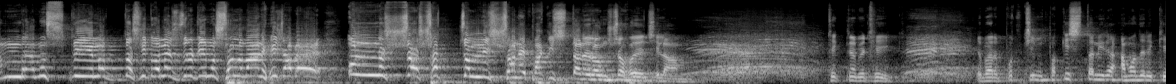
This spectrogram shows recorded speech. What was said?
আমরা মুসলিম, অধ্যুষিত, মেজরিটি মুসলমান হিসাবে উনিশশো সাতচল্লিশ সনে পাকিস্তানের অংশ হয়েছিলাম। ঠিক না বে ঠিক? এবার পশ্চিম পাকিস্তানিরা আমাদেরকে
